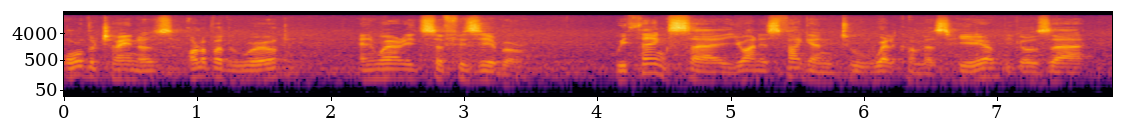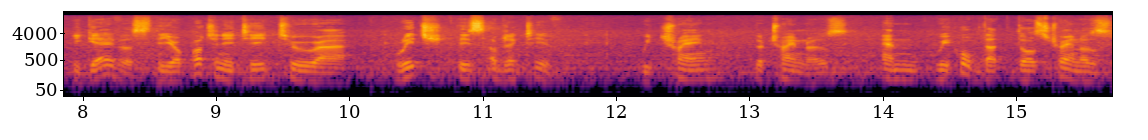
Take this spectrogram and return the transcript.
all the trainers all over the world and where it's uh, feasible. We thank uh, Johannes Fagan to welcome us here because uh, he gave us the opportunity to uh, reach this objective. We train the trainers and we hope that those trainers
